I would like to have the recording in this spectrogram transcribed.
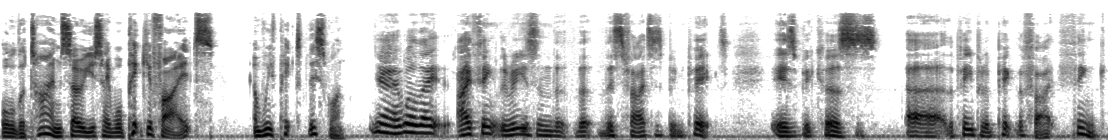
all the time. So you say, "Well, pick your fights," and we've picked this one. Yeah, well, they. I think the reason that, that this fight has been picked is because uh, the people who picked the fight think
